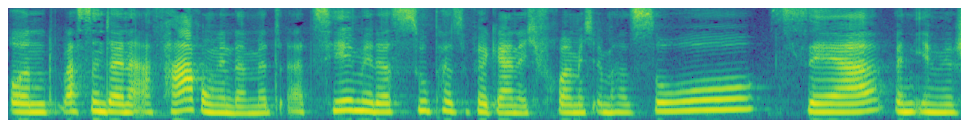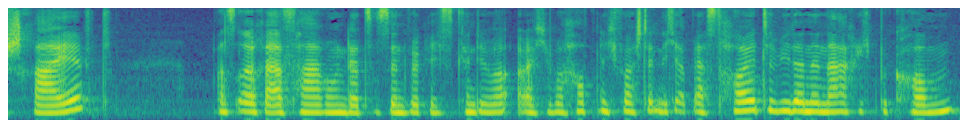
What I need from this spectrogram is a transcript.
Und was sind deine Erfahrungen damit? Erzähl mir das super, super gerne. Ich freue mich immer so sehr, wenn ihr mir schreibt, was eure Erfahrungen dazu sind. Wirklich, das könnt ihr euch überhaupt nicht vorstellen. Ich habe erst heute wieder eine Nachricht bekommen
